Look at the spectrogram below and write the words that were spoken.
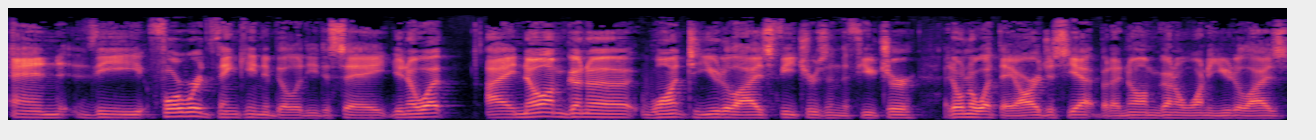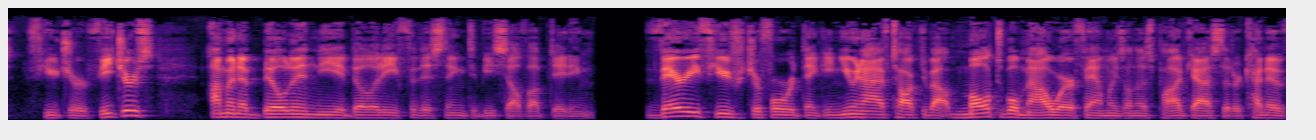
and the forward thinking ability to say, you know what, I know I'm going to want to utilize features in the future. I don't know what they are just yet, but I know I'm going to want to utilize future features. I'm going to build in the ability for this thing to be self updating. Very future forward thinking. You and I have talked about multiple malware families on this podcast that are kind of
